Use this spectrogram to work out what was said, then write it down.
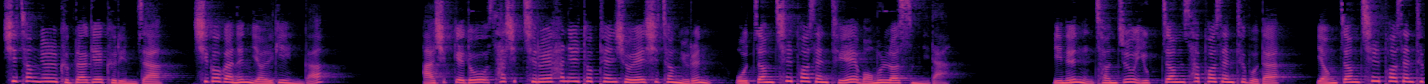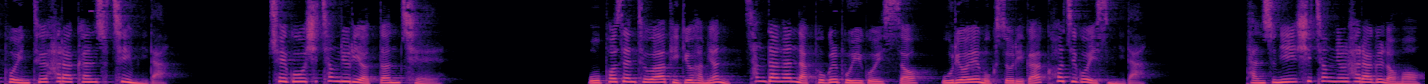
시청률 급락의 그림자, 식어가는 열기인가? 아쉽게도 47회 한일 톱10쇼의 시청률은 5.7%에 머물렀습니다. 이는 전주 6.4%보다 0.7%포인트 하락한 수치입니다. 최고 시청률이었던 7. 5%와 비교하면 상당한 낙폭을 보이고 있어 우려의 목소리가 커지고 있습니다. 단순히 시청률 하락을 넘어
